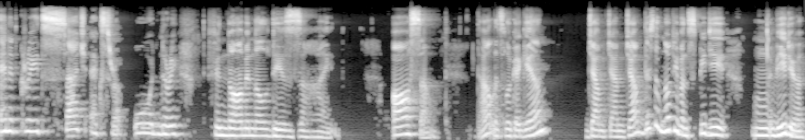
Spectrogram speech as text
and it creates such extraordinary, phenomenal design. Awesome. Now let's look again. Jump, jump, jump. This is not even speedy Mm, video.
